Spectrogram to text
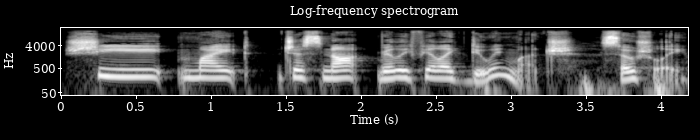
She might just not really feel like doing much socially.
